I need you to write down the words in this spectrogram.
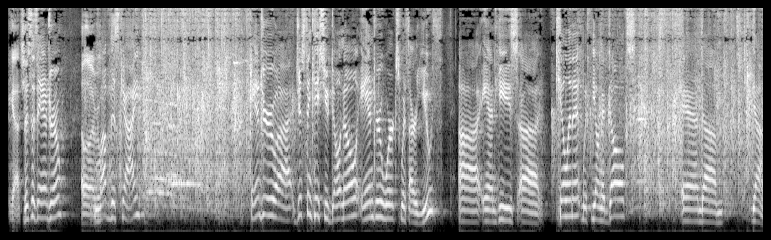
I got you. This is Andrew. Hello, everyone. Love this guy. Andrew, uh, just in case you don't know, Andrew works with our youth, uh, and he's uh, killing it with young adults. And um, yeah,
